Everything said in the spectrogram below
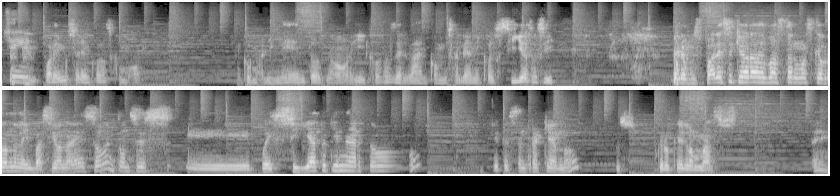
Sí, Por ahí me salían cosas como como alimentos, ¿no? Y cosas del banco me salían y cosillas así. Pero pues parece que ahora va a estar más cabrón la invasión a eso. Entonces, eh, pues si ya te tiene harto que te están traqueando, pues creo que lo más eh,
